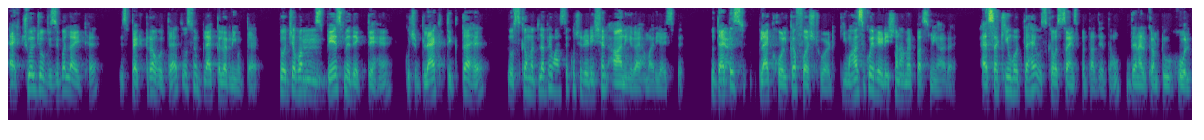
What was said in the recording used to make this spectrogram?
एक्चुअल जो विजिबल लाइट है स्पेक्ट्रा होता है तो उसमें ब्लैक कलर नहीं होता है। तो जब हम स्पेस हम्म। में देखते हैं कुछ ब्लैक दिखता है तो उसका मतलब है वहाँ से कुछ रेडिएशन आ नहीं रहा है हमारी आइस पे। तो दैट इज़ ब्लैक होल का फ़र्स्ट वर्ड कि वहाँ से कोई रेडिएशन हमें पास नहीं आ रहा है। ऐसा क्यों होता है? उसका बस साइंस बता देता हूँ। Then I come to hole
